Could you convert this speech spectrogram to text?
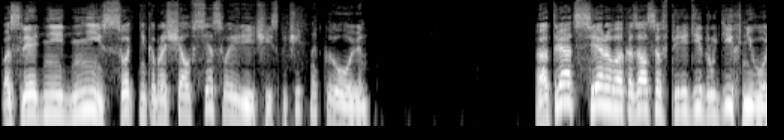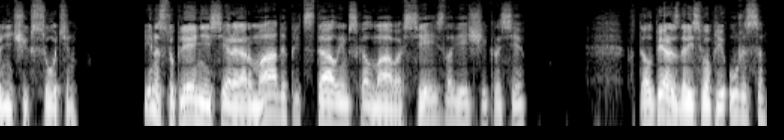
Последние дни сотник обращал все свои речи исключительно к Иовин. Отряд Серого оказался впереди других невольничьих сотен, и наступление Серой армады предстало им с холма во всей зловещей красе. В толпе раздались вопли ужаса,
